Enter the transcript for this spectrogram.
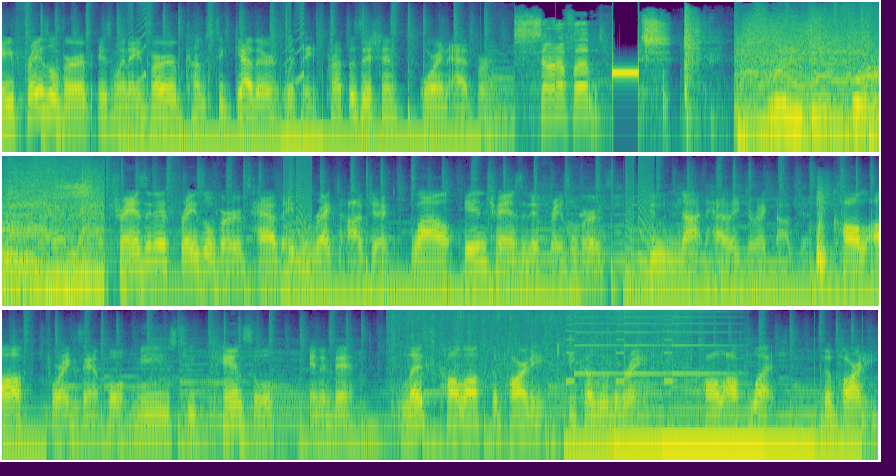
A phrasal verb is when a verb comes together with a preposition or an adverb. Son of a Transitive phrasal verbs have a direct object, while intransitive phrasal verbs do not have a direct object. Call off, for example, means to cancel an event. Let's call off the party because of the rain. Call off what? The party.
